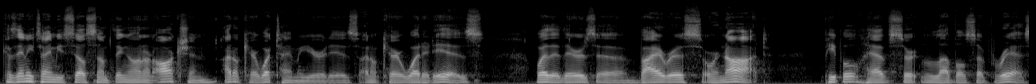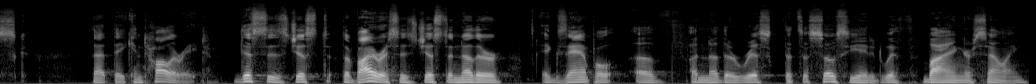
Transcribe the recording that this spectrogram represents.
Because anytime you sell something on an auction, I don't care what time of year it is, I don't care what it is, whether there's a virus or not people have certain levels of risk that they can tolerate. This is just, the virus is just another example of another risk that's associated with buying or selling.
